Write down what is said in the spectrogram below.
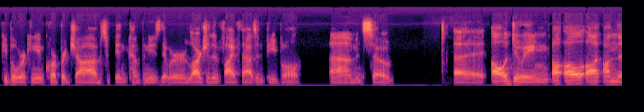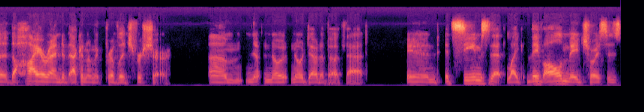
people working in corporate jobs in companies that were larger than five thousand people, um, and so uh, all doing all, all, on the the higher end of economic privilege for sure. Um, no, no no doubt about that. And it seems that like they've all made choices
